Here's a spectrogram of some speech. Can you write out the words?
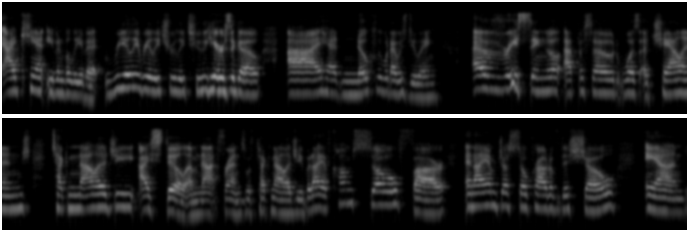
I can't even believe it. Really, really, truly, two years ago, I had no clue what I was doing. Every single episode was a challenge. Technology, I still am not friends with technology, but I have come so far and I am just so proud of this show and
